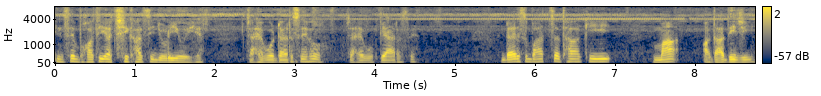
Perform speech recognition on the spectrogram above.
इनसे बहुत ही अच्छी खासी जुड़ी हुई है। चाहे वो डर से हो, चाहे वो प्यार से। डर इस बात से था कि माँ और दादी जी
